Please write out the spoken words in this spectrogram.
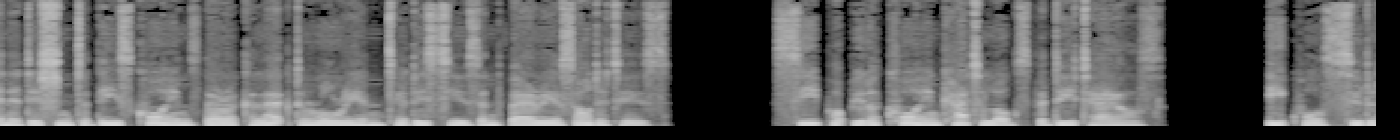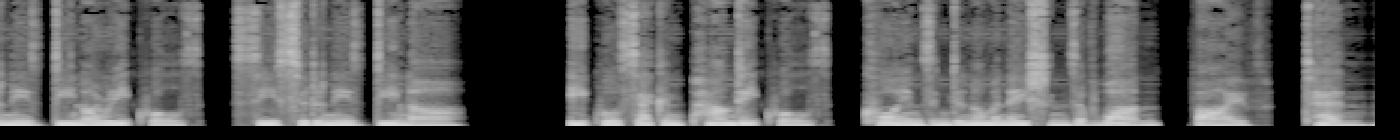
in addition to these coins there are collector-oriented issues and various oddities. See popular coin catalogs for details. equals Sudanese dinar equals, see Sudanese dinar. Equals second pound equals, coins in denominations of 1, 5, 10,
